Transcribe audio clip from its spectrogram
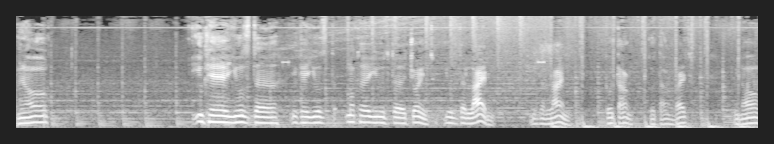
You know you can use the you can use the, not uh, use the joint use the line. Use the line. Go down go down right? We now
